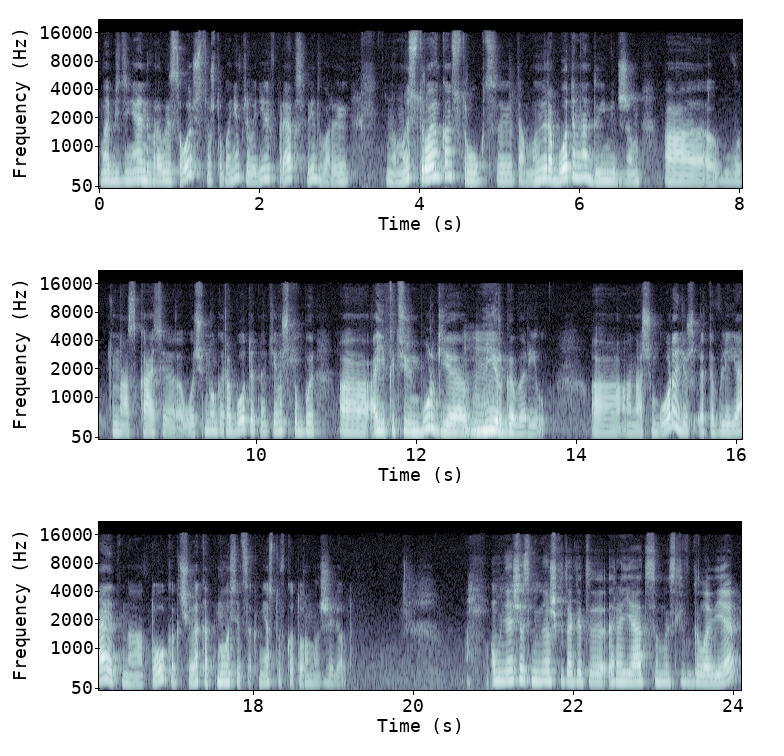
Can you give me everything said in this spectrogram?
мы объединяем дворовые сообщества, чтобы они приводили в порядок свои дворы. Но мы строим конструкции, там, мы работаем над имиджем. А, вот у нас Катя очень много работает над тем, чтобы а, о Екатеринбурге угу. мир говорил а, о нашем городе. Это влияет на то, как человек относится к месту, в котором он живет. У меня сейчас немножко так это роятся мысли в голове,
